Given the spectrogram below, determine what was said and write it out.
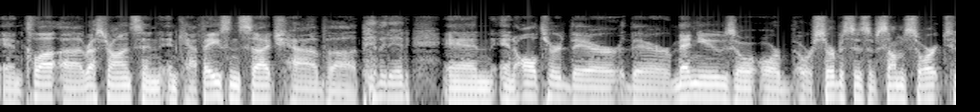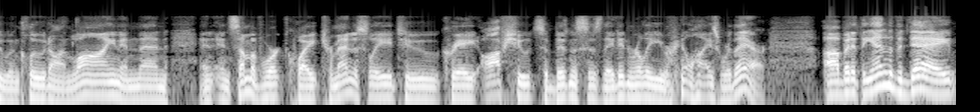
and cl- uh, restaurants and, and cafes and such have uh, pivoted and and altered their their menus or, or or services of some sort to include online, and then and and some have worked quite tremendously to create offshoots of businesses they didn't really realize were there. Uh, but at the end of the day,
